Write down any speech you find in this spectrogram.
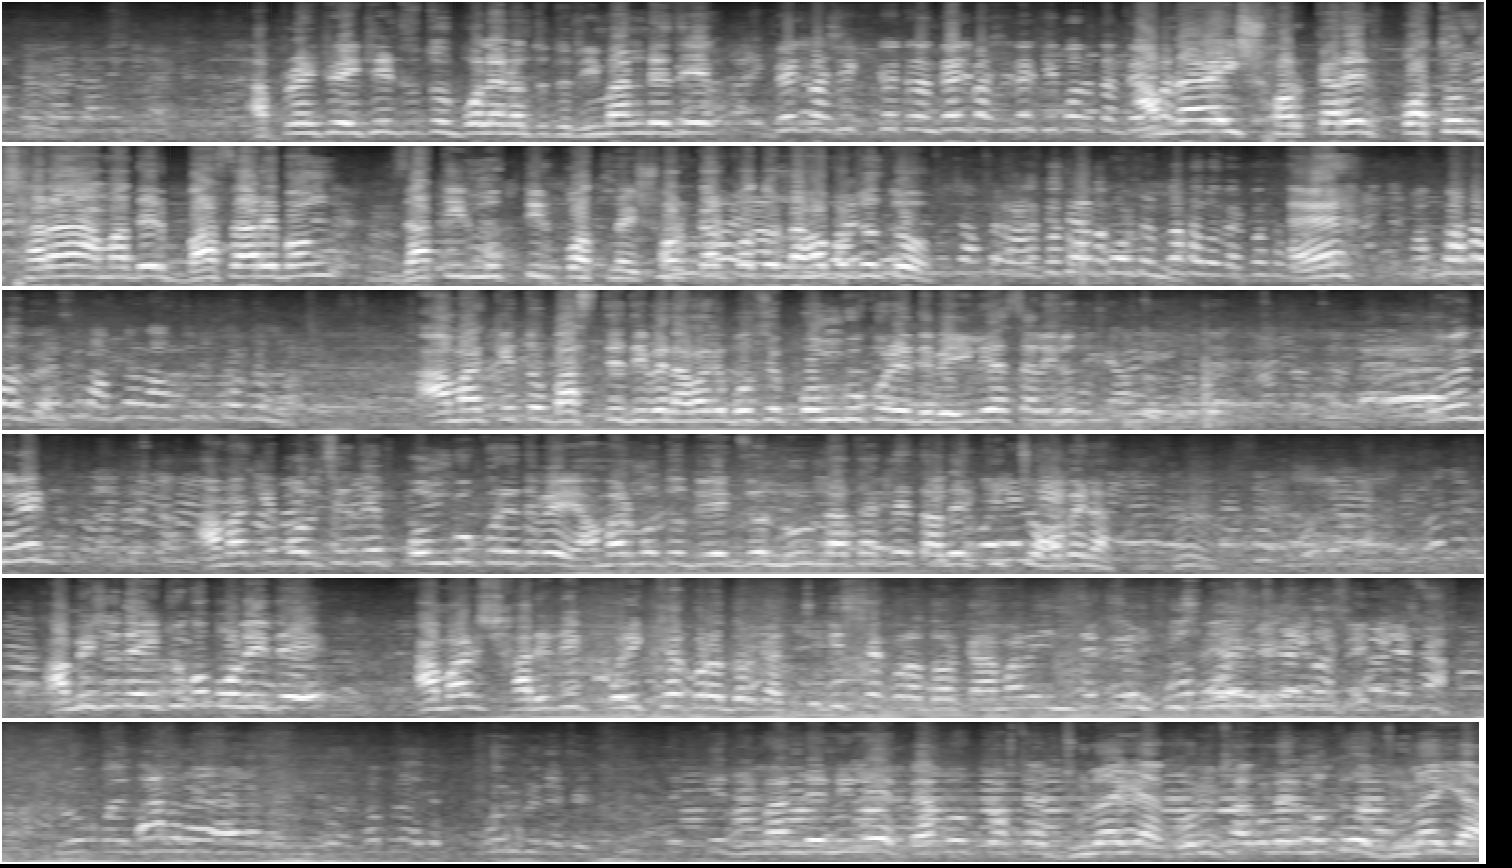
আপনারা একটু এইটা তো বলেন অন্তত রিমান্ডে যে দেশবাসী দেশবাসীদের কি আমরা এই সরকারের পতন ছাড়া আমাদের বাঁচার এবং জাতির মুক্তির পথ নাই। সরকার পতন না হওয়া পর্যন্ত হ্যাঁ? আমাকে তো বাঁচতে দিবেন আমাকে বলছে পঙ্গু করে দেবে। ইলিয়াস আলী যদি আমি বলেন বলেন। আমাকে বলছে যে পঙ্গু করে দেবে। আমার মতো দু একজন নূর না থাকলে তাদের কিচ্ছু হবে না। আমি শুধু এইটুকু বলি যে, আমার শারীরিক পরীক্ষা করা দরকার, চিকিৎসা করা দরকার, আমার ইনজেকশন রিমান্ডে নিলে ব্যাপক টর্চার ঝুলাইয়া, গরু, ছাগলের মতো ঝুলাইয়া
